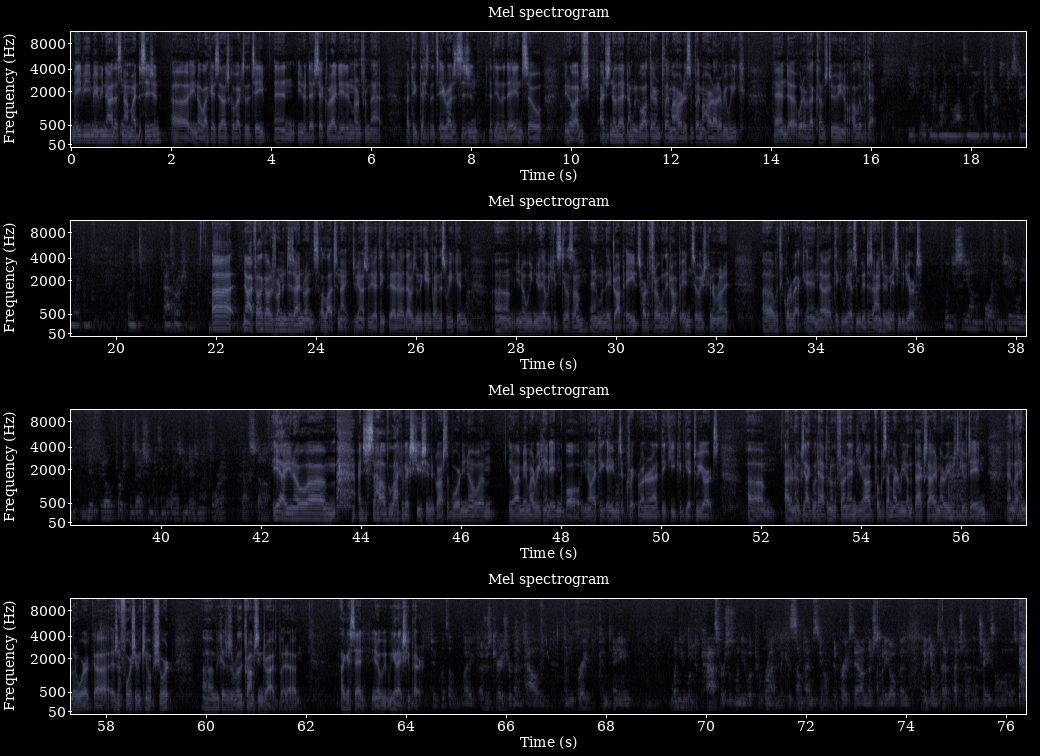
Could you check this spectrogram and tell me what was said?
maybe, maybe not. That's not my decision. Uh, you know, like I said, I'll just go back to the tape and you know dissect what I did and learn from that. I think that's, that's A Rod's decision at the end of the day, and so you know, I just I just know that I'm going to go out there and play my hardest and play my heart out every week, and uh, whatever that comes to, you know, I'll live with that. Did you feel like you were running a lot tonight in terms of just getting away from from pass rush? Uh, no, I felt like I was running design runs a lot tonight. To be honest with you, I think that uh, that was in the game plan this week, and um, you know, we knew that we could steal some, and when they dropped eight, it's hard to throw when they drop eight, and so we are just going to run it uh, with the quarterback. And uh, I think we had some good designs, and we made some good yards. What did you see on the fourth and two, where you midfield first possession? I think it was you guys went for it, got stuffed. Yeah, you know, um, I just saw a lack of execution across the board. You know, um, you know, I made my read hand Aidan the ball. You know, I think Aidan's a great runner. I think he could get two yards. Um, I don't know exactly what happened on the front end. You know, I focused on my read on the backside. My read was to give it to Aidan and let him go to work. Uh, it was unfortunate we came up short um, because it was a really promising drive. But uh, like I said, you know, we, we got to execute better. Jake, what's up? Like, I'm just curious your mentality when you break, contain. When do you look to pass versus when do you look to run? Because sometimes you know it breaks down. And there's somebody open. I think you almost had a touchdown to chase on one of those plays,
